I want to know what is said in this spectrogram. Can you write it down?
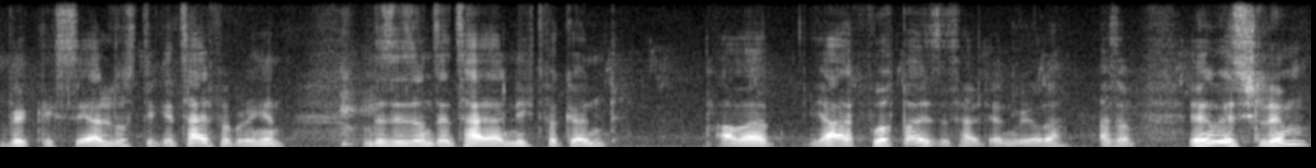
wirklich sehr lustige Zeit verbringen. Und das ist uns jetzt heuer nicht vergönnt. Aber ja, furchtbar ist es halt irgendwie, oder? Also irgendwie ist es schlimm,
